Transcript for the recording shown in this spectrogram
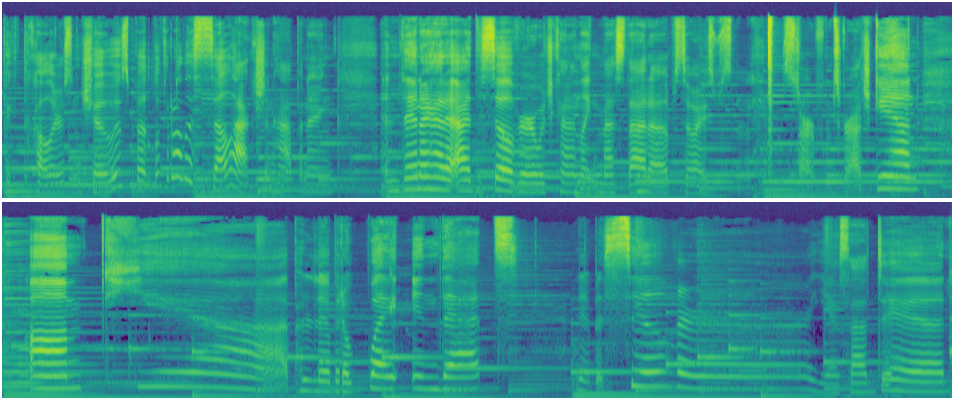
picked the colors and chose, but look at all the cell action happening. And then I had to add the silver, which kind of like messed that up, so I started from scratch again. Um, yeah, put a little bit of white in that, a little bit silver. Yes, I did.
